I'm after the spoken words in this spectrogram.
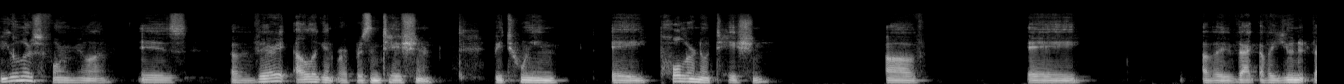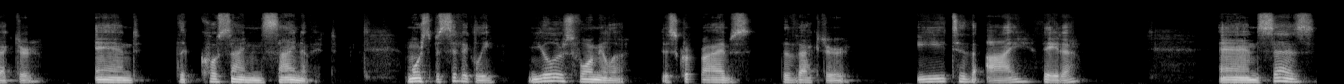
Euler's formula is a very elegant representation between a polar notation of a of a vec of a unit vector and the cosine and sine of it. More specifically, Euler's formula describes the vector e to the i theta and says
